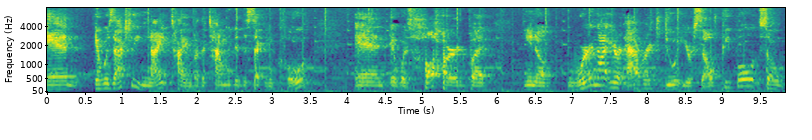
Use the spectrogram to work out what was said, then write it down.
And it was actually nighttime by the time we did the second coat. And it was hard, but you know, we're not your average do-it-yourself people. So,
